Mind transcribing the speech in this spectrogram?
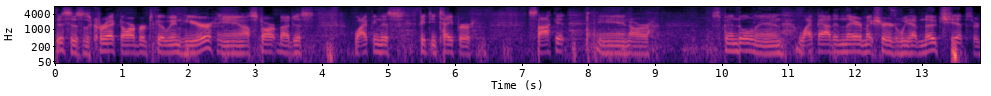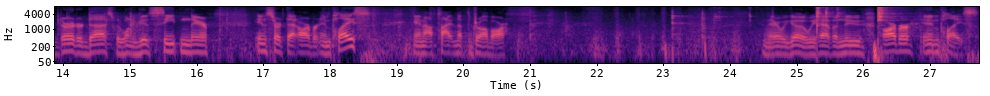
This is the correct arbor to go in here and I'll start by just wiping this 50 taper socket and our spindle and wipe out in there, make sure we have no chips or dirt or dust. We want a good seat in there. Insert that arbor in place and I'll tighten up the drawbar. And there we go. We have a new arbor in place.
